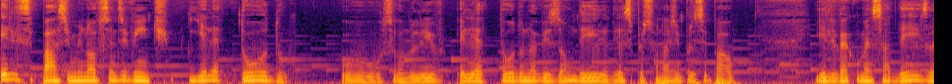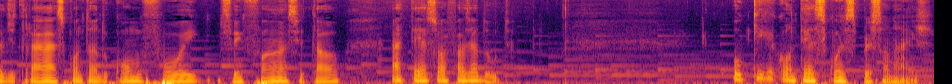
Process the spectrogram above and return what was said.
Ele se passa em 1920 e ele é todo o segundo livro, ele é todo na visão dele, desse personagem principal. E ele vai começar desde lá de trás, contando como foi sua infância e tal, até a sua fase adulta. O que, que acontece com esse personagem?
